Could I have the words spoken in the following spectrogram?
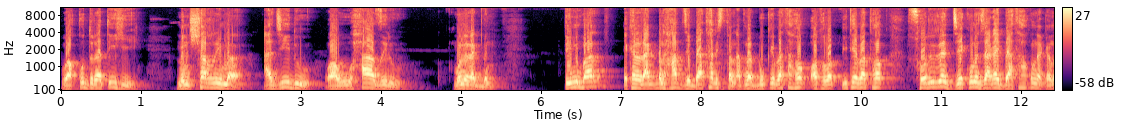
ওয়া কুদরাতিহি মিন আজিদু ওয়া উহাজিরু। মনে রাখবেন তিনবার এখানে রাখবেন হাত যে ব্যথার স্থান, আপনার বুকে ব্যথা হোক অথবা পিঠে ব্যথা হোক শরীরের যে কোনো জায়গায় ব্যথা হোক না কেন,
